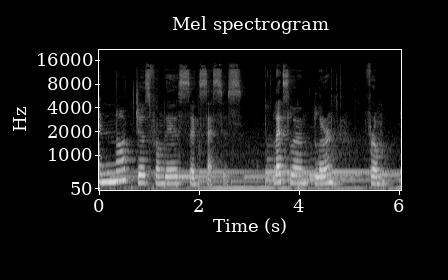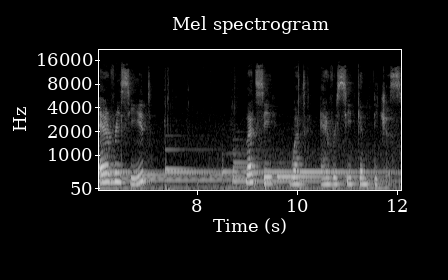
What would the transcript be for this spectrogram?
and not just from the successes. Let's learn learn from every seed. Let's see what every seed can teach us.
